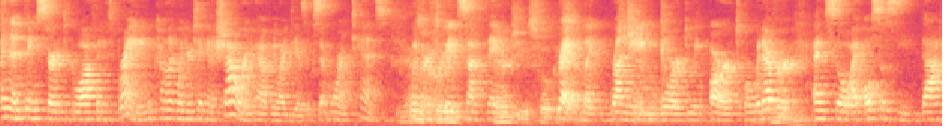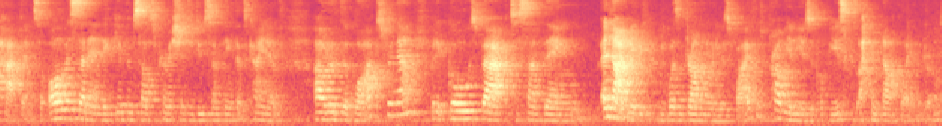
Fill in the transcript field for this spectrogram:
and then things started to go off in his brain, kind of like when you're taking a shower and you have new ideas, except more intense when Yeah. you're doing something Energy was focused. Right, like running or doing art or whatever. Mm. And so I also see that happen. So all of a sudden they give themselves permission to do something that's kind of out of the box for them, but it goes back to something, and not maybe he wasn't drumming when he was five, it was probably a musical piece because I'm not playing the drums.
